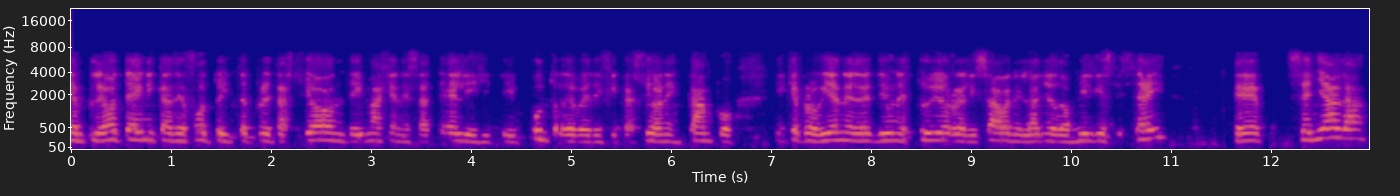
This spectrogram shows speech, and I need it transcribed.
empleó técnicas de fotointerpretación de imágenes satélites y puntos de verificación en campo y que proviene de, de un estudio realizado en el año 2016, eh, señala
